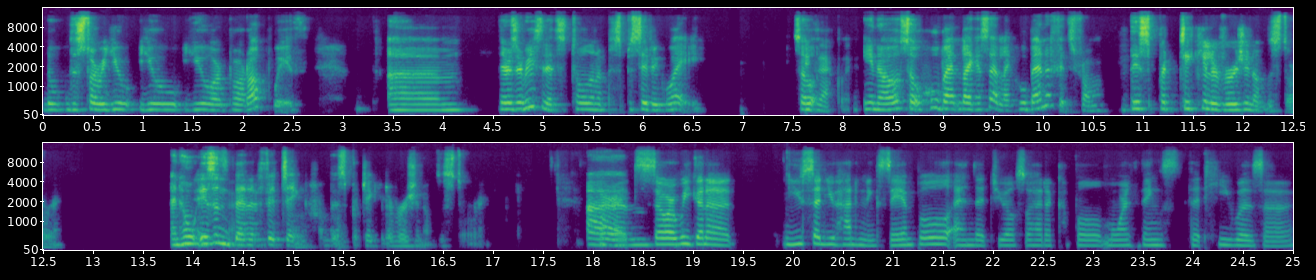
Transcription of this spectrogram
the, the story you you you are brought up with, um, there's a reason it's told in a specific way. So exactly, you know, so who ben- like I said, like who benefits from this particular version of the story, and who exactly. not benefiting from this particular version of the story. Um, All right. Um, so are we gonna? You said you had an example, and that you also had a couple more things that he was uh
